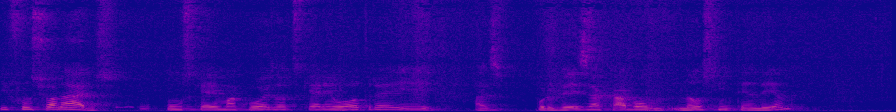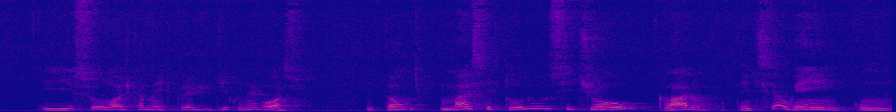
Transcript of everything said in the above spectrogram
e funcionários. Uns querem uma coisa, outros querem outra e as, por vezes acabam não se entendendo e isso logicamente prejudica o negócio. Então, mais que tudo, o CTO, claro, tem que ser alguém com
